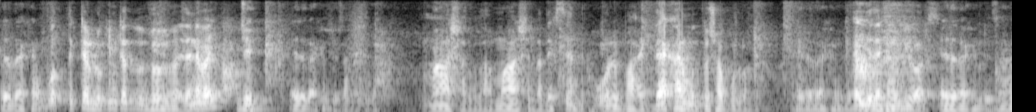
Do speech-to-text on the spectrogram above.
এই যে দেখেন। প্রত্যেকটা লুকিংটা তো জোস ভাই জানে ভাই? জি এই যে দেখেন ডিজাইনগুলো মাশাল্লাহ মাশাল্লাহ দেখছেন? ওরে ভাই দেখার মধ্যে সবগুলো। এই যে দেখেন এই যে দেখেন ভিউয়ার্স এই যে দেখেন ডিজাইন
